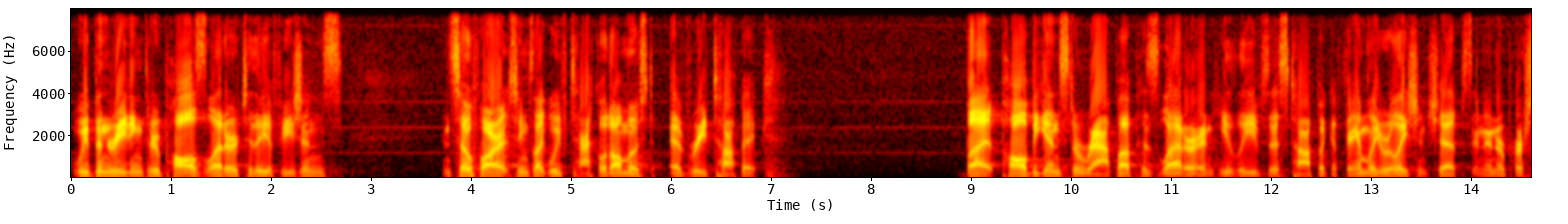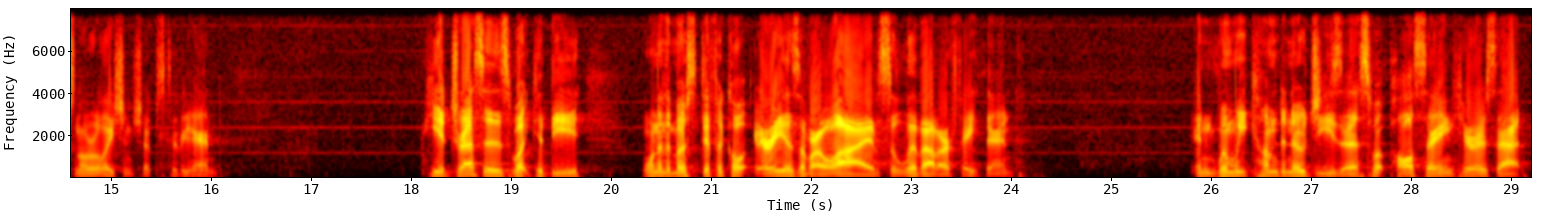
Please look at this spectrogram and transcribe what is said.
we've been reading through Paul's letter to the Ephesians, and so far it seems like we've tackled almost every topic. But Paul begins to wrap up his letter and he leaves this topic of family relationships and interpersonal relationships to the end. He addresses what could be one of the most difficult areas of our lives to live out our faith in. And when we come to know Jesus, what Paul's saying here is that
